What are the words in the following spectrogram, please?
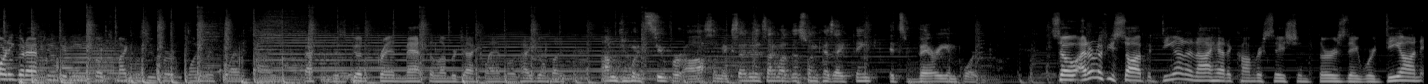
Good morning, good afternoon, good evening, folks. Michael Zuber, one rental at a time. Back with his good friend Matt, the lumberjack landlord. How you doing, buddy? I'm doing super awesome. Excited to talk about this one because I think it's very important. So I don't know if you saw it, but Dion and I had a conversation Thursday where Dion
